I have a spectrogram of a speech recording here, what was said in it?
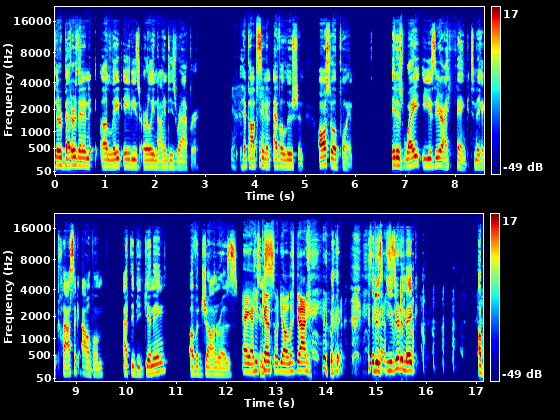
they're better than an, a late 80s, early 90s rapper. Yeah. Hip hop seen Okay. an evolution. Also, a point. It is way easier, I think, to make a classic album at the beginning of a genre's Hey, yeah, he's ins- canceled. Yo, let's get out of here. It is easier to make a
